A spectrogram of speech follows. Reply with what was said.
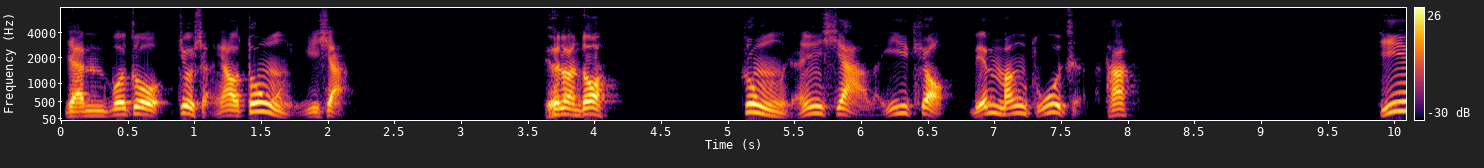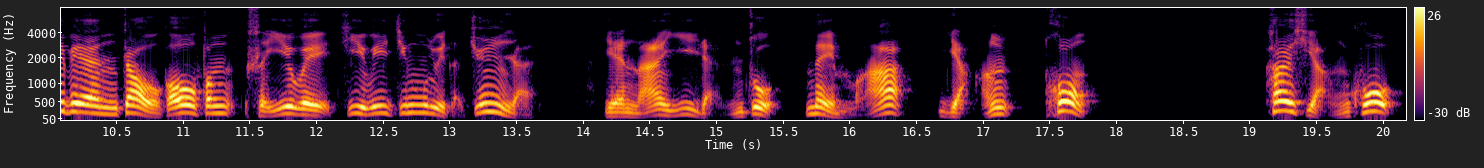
忍不住就想要动一下。别乱动！众人吓了一跳，连忙阻止了他。即便赵高峰是一位极为精锐的军人，也难以忍住那麻痒痛。他想哭，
